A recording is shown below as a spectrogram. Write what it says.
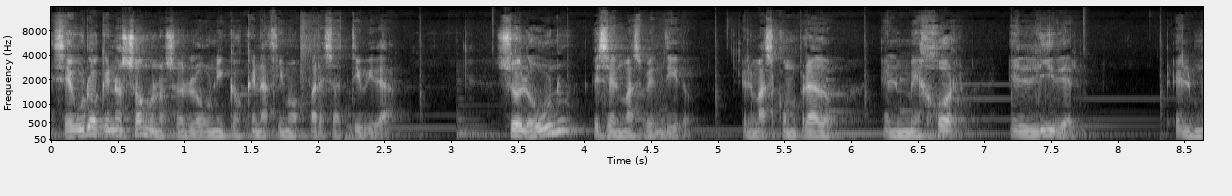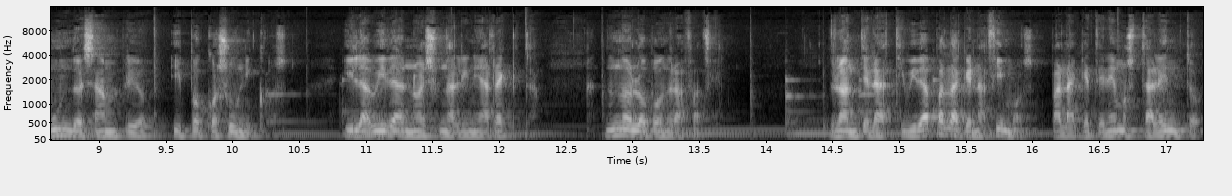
Seguro que no somos nosotros los únicos que nacimos para esa actividad. Solo uno es el más vendido, el más comprado, el mejor, el líder. El mundo es amplio y pocos únicos, y la vida no es una línea recta. No nos lo pondrá fácil. Durante la actividad para la que nacimos, para la que tenemos talento,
